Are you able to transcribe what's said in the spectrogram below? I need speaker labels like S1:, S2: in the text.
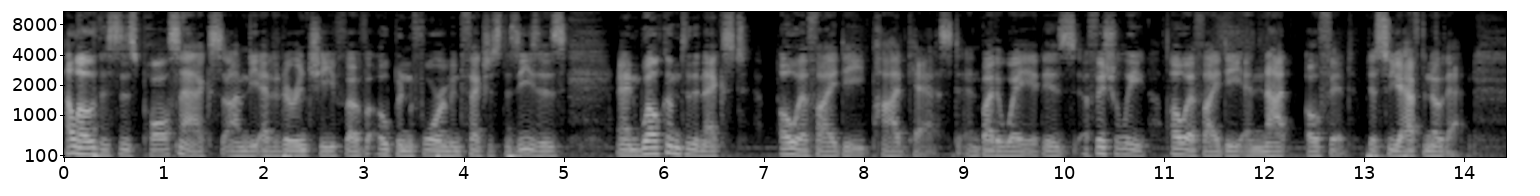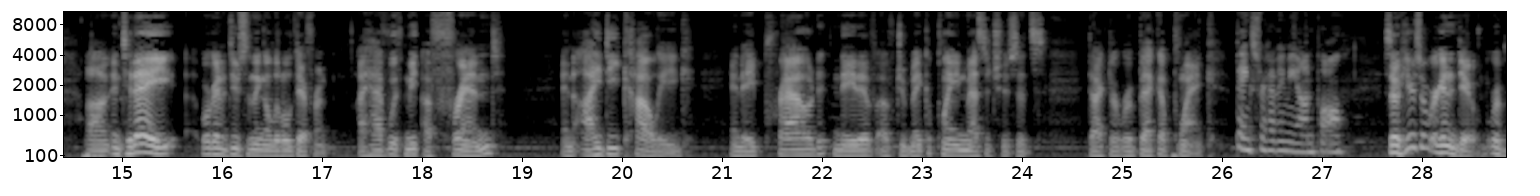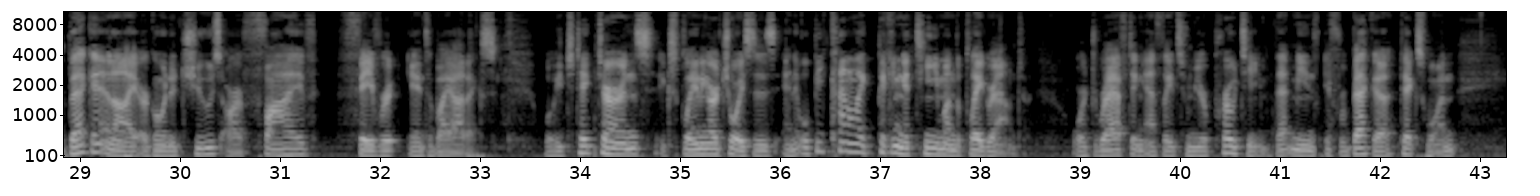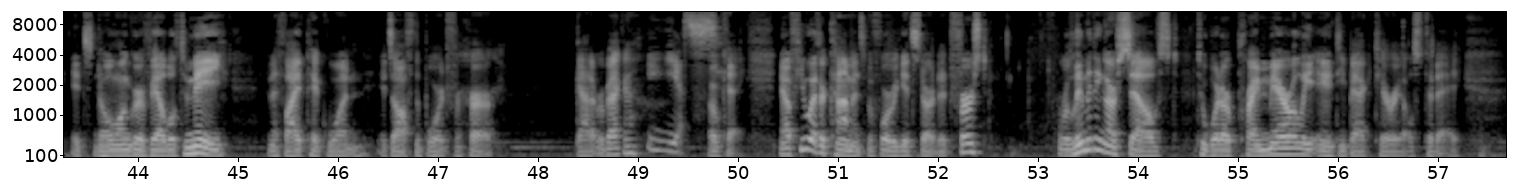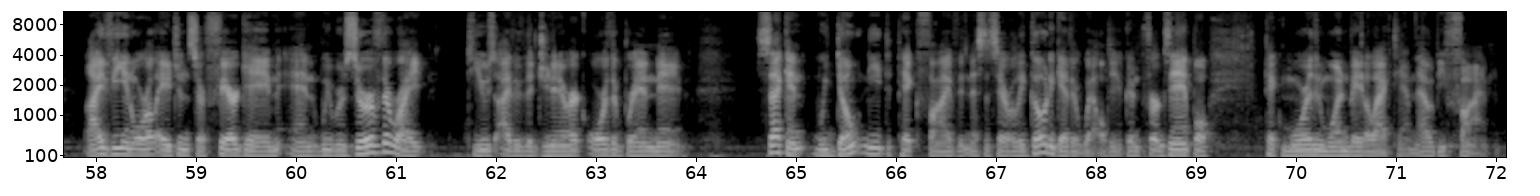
S1: Hello, this is Paul Sax. I'm the editor in chief of Open Forum Infectious Diseases, and welcome to the next OFID podcast. And by the way, it is officially OFID and not OFID, just so you have to know that. Uh, and today, we're going to do something a little different. I have with me a friend, an ID colleague, and a proud native of Jamaica Plain, Massachusetts, Dr. Rebeca Plank.
S2: Thanks for having me on, Paul.
S1: So here's what we're going to do Rebeca and I are going to choose our five favorite antibiotics. We'll each take turns explaining our choices, and it will be kind of like picking a team on the playground or drafting athletes from your pro team. That means if Rebeca picks one, it's no longer available to me, and if I pick one, it's off the board for her. Got it, Rebeca?
S2: Yes.
S1: Okay. Now, a few other comments before we get started. First, we're limiting ourselves to what are primarily antibacterials today. IV and oral agents are fair game, and we reserve the right to use either the generic or the brand name. Second, we don't need to pick five that necessarily go together well. You can, for example, pick more than one beta lactam. That would be fine.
